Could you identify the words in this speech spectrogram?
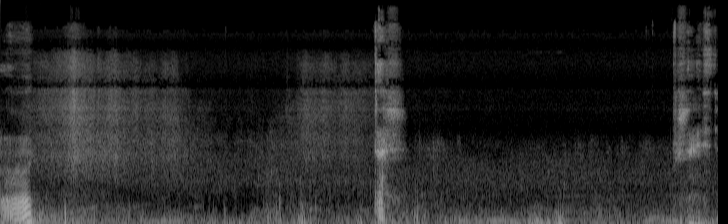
О. Та ж. Жесть.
